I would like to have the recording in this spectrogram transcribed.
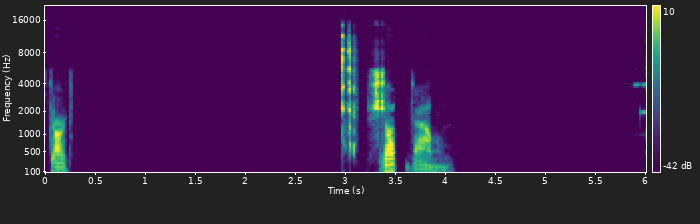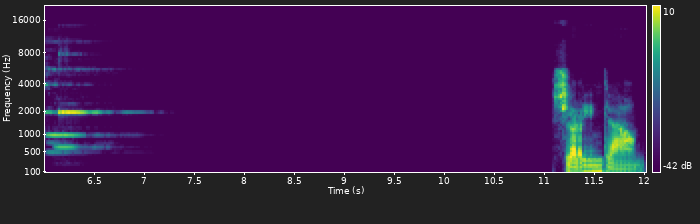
Start. Shut down. Shutting down.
